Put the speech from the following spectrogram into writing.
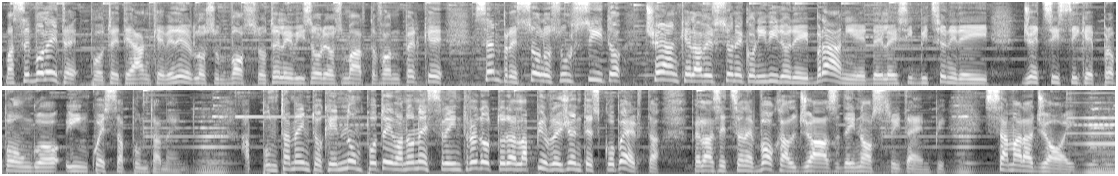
Ma se volete potete anche vederlo sul vostro televisore o smartphone perché sempre e solo sul sito c'è anche la versione con i video dei brani e delle esibizioni dei jazzisti che propongo in questo appuntamento. Appuntamento che non poteva non essere introdotto dalla più recente scoperta per la sezione vocal jazz dei nostri tempi, Samara Joy.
